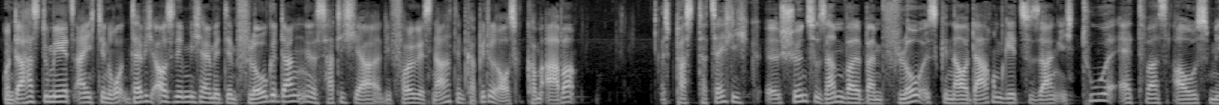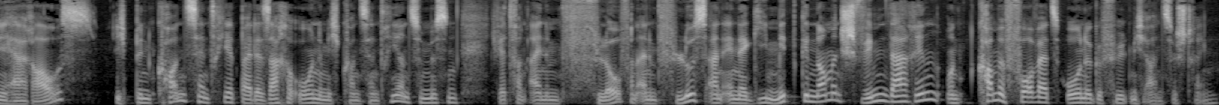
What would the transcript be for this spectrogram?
Und da hast du mir jetzt eigentlich den roten Teppich ausgelegt, Michael, mit dem Flow-Gedanken. Das hatte ich ja, die Folge ist nach dem Kapitel rausgekommen, aber es passt tatsächlich äh, schön zusammen, weil beim Flow es genau darum geht zu sagen, ich tue etwas aus mir heraus, ich bin konzentriert bei der Sache, ohne mich konzentrieren zu müssen. Ich werde von einem Flow, von einem Fluss an Energie mitgenommen, schwimme darin und komme vorwärts, ohne gefühlt mich anzustrengen.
